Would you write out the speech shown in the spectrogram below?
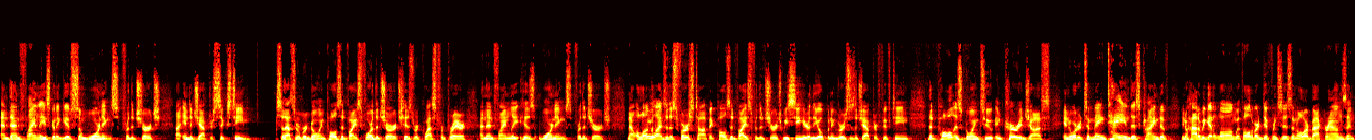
And then finally, he's going to give some warnings for the church uh, into chapter 16. So that's where we're going. Paul's advice for the church, his request for prayer, and then finally his warnings for the church. Now, along the lines of this first topic, Paul's advice for the church, we see here in the opening verses of chapter 15 that Paul is going to encourage us in order to maintain this kind of, you know, how do we get along with all of our differences and all our backgrounds and,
